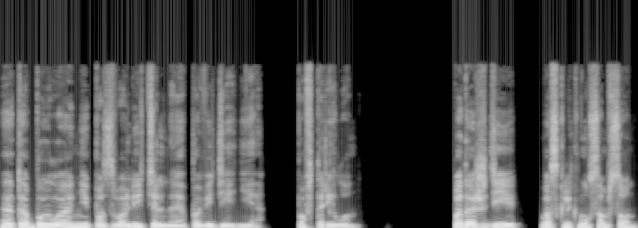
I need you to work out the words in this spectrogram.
Это было непозволительное поведение», — повторил он. «Подожди», — воскликнул Самсон.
